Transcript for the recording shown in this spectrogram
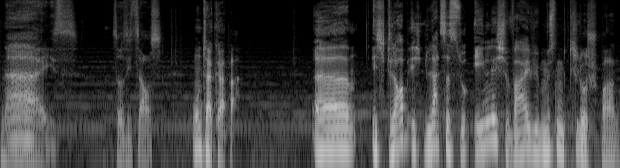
Nice. So sieht's aus. Unterkörper. Ähm, ich glaube, ich lasse es so ähnlich, weil wir müssen Kilo sparen.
